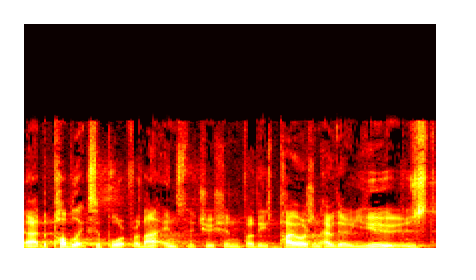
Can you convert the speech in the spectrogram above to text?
Uh, the public support for that institution, for these powers and how they're used,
